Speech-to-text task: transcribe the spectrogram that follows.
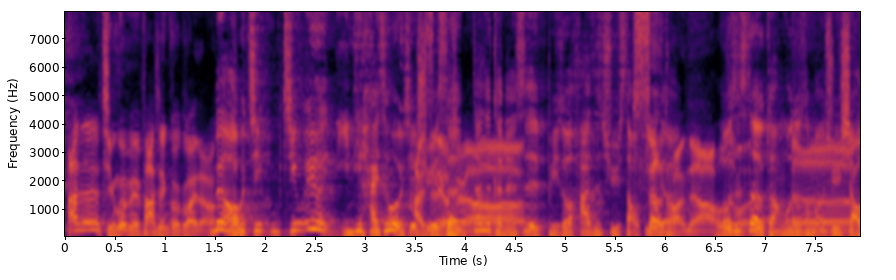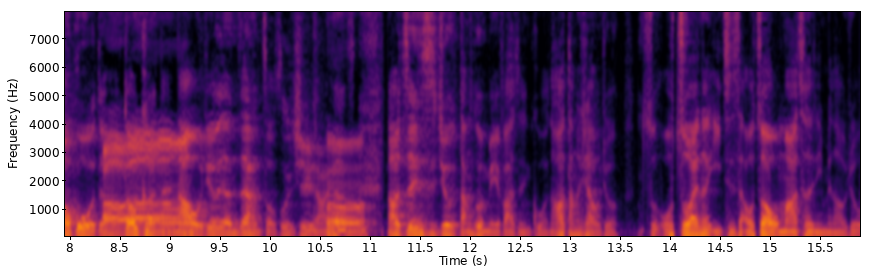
啊，那警卫没发现怪怪的哦，没有警警，因为一定还是会有一些学生，但是可能是比如说他是去扫地社的，团的啊，或是社团，或者什么去消过的，嗯都可能。哦然后我就这样这样走出去，然后这样子，嗯然后这件事就当做没发生过。然后当下我就坐，我坐在那椅子上，我坐在我妈车里面，然后我就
